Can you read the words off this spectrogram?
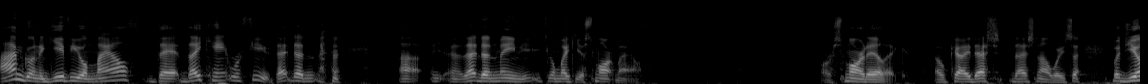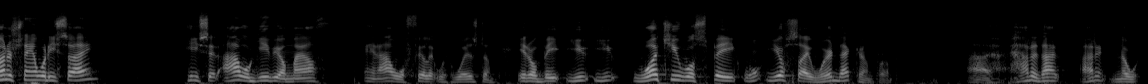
I'm going to give you a mouth that they can't refute. That doesn't, uh, that doesn't mean He's going to make you a smart mouth or smart aleck. Okay, that's, that's not what He's saying. But do you understand what He's saying? He said, I will give you a mouth and I will fill it with wisdom. It'll be, you, you, what you will speak, you'll say, Where'd that come from? Uh, how did I, I didn't know.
